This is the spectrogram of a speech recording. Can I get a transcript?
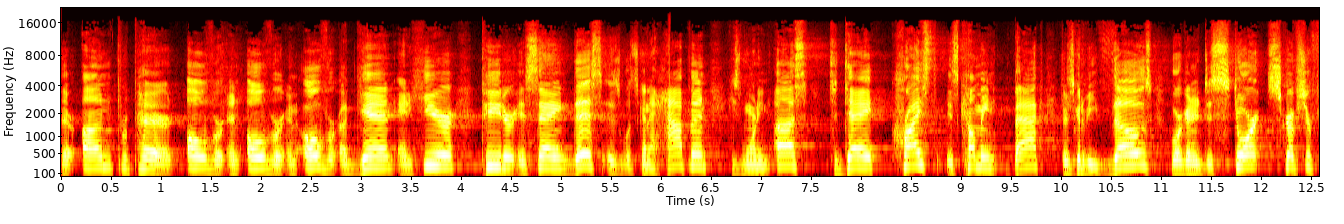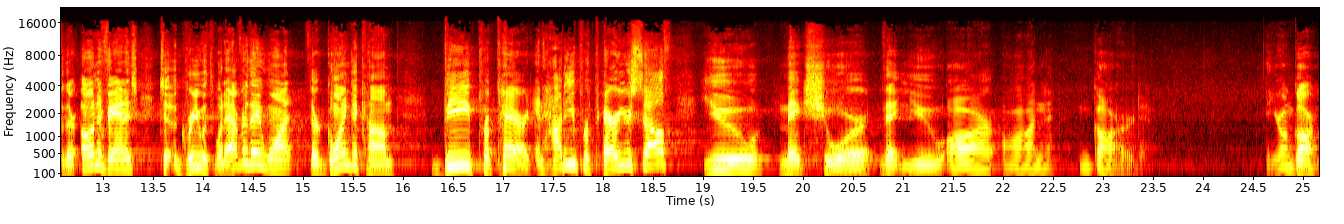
They're unprepared over and over and over again. And here, Peter is saying, This is what's going to happen. He's warning us today. Christ is coming back. There's going to be those who are going to distort scripture for their own advantage to agree with whatever they want. They're going to come. Be prepared. And how do you prepare yourself? You make sure that you are on guard. You're on guard.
